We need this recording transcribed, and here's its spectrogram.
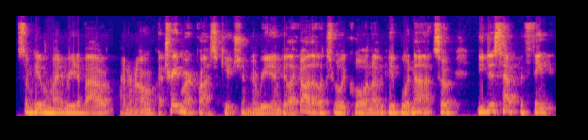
some people might read about, I don't know, a trademark prosecution and read it and be like, oh, that looks really cool. And other people would not. So you just have to think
